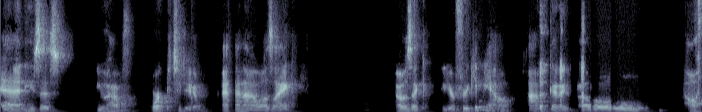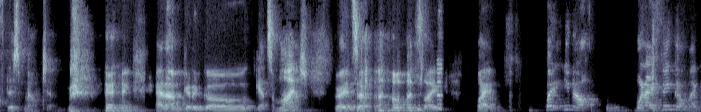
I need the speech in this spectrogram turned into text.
And he says, You have work to do. And I was like, I was like, You're freaking me out. I'm going to go off this mountain and I'm going to go get some lunch. Right. So it's like, but, but, you know, when I think I'm like,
